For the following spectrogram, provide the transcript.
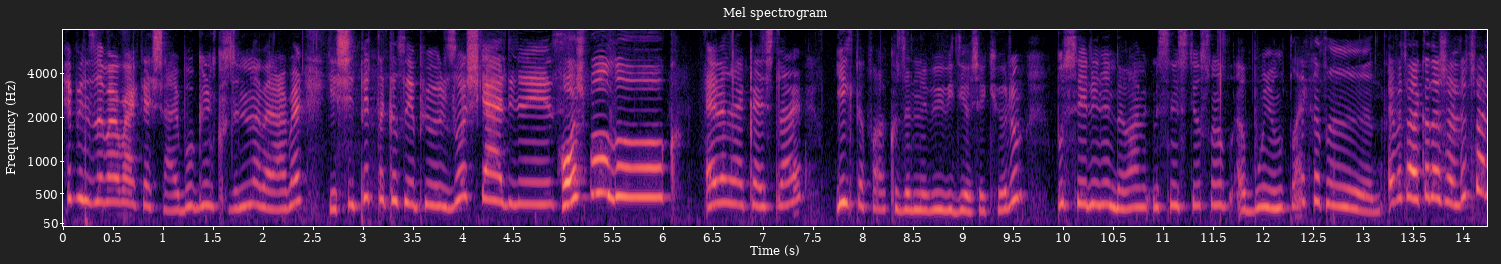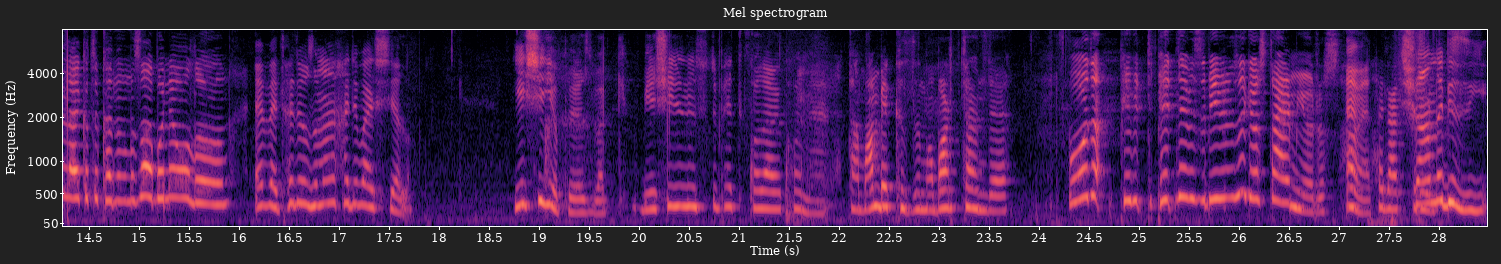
Hepinize merhaba arkadaşlar. Bugün kuzenimle beraber yeşil pet takası yapıyoruz. Hoş geldiniz. Hoş bulduk. Evet arkadaşlar. ilk defa kuzenimle bir video çekiyorum. Bu serinin devam etmesini istiyorsanız abone olup like atın. Evet arkadaşlar lütfen like atıp kanalımıza abone olun. Evet hadi o zaman hadi başlayalım. Yeşil yapıyoruz bak. Yeşilin üstü pet kolay koyma. Tamam be kızım abart sen de. Bu arada pe- petlerimizi birbirimize göstermiyoruz. Evet. hadi Şu anda biz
